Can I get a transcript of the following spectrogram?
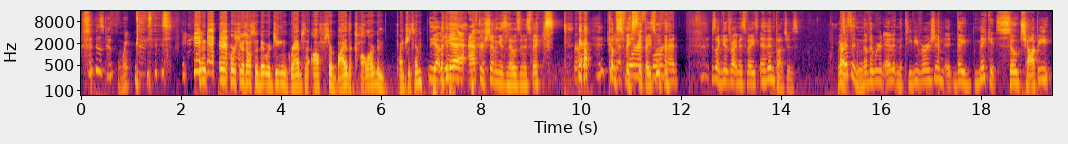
Just and, and of course there's also the bit where Jigen grabs the officer by the collar and punches him yeah, Yes. after shoving his nose in his face, right. comes face to Forehead, face with him. forehead. Just like gets right in his face and then punches. Which Right. that's another weird edit in the TV version. It, they make it so choppy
